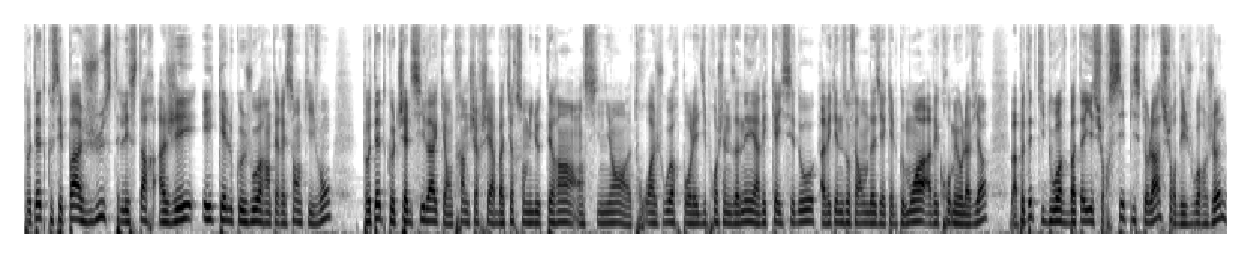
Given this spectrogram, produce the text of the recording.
peut-être que c'est pas juste les stars âgées et quelques joueurs intéressants qui vont, Peut-être que Chelsea, là, qui est en train de chercher à bâtir son milieu de terrain en signant euh, trois joueurs pour les dix prochaines années, avec Caicedo, avec Enzo Fernandez il y a quelques mois, avec Romeo Lavia, bah, peut-être qu'ils doivent batailler sur ces pistes-là, sur des joueurs jeunes,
